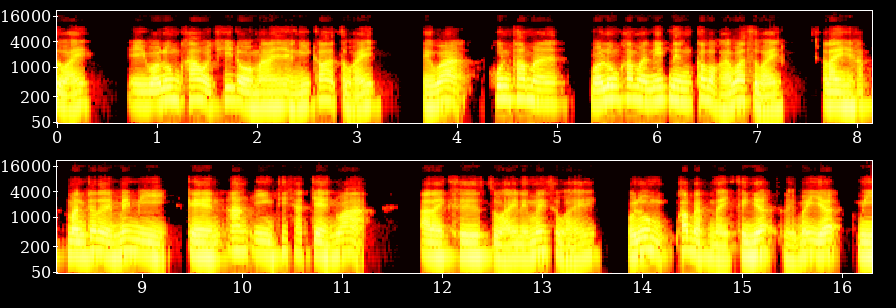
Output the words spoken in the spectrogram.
สวย ไอ้วอลลุ่มเข้าที่โดมาอย่างงี้ก็สวย หรือว่าหุ้นเข้ามาวอลลุ่มเข้ามานิดนึงก็บอกแล้วว่าสวยอะไรครับ มันก็เลยไม่มีเกณฑ์อ้างอิงที่ชัดเจนว่า อะไรคือสวยหรือไม่สวยวอลลุ่มเข้าแบบไหนคือเยอะหรือไม่เยอะมี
